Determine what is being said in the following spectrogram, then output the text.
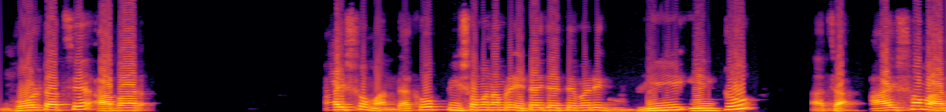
ভোল্ট আছে, আবার আই সমান, দেখো পি সমান আমরা এটাই যাইতে পারি ভি ইন্টু আচ্ছা আই সমান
